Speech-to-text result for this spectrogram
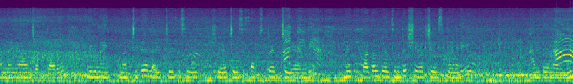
అన్నయ్య అని చెప్తారు. మీకు నచ్చితే లైక్ చేసి షేర్ షేర్ చేసి సబ్స్క్రైబ్ చేయండి. మీకు కథలు తెలుసుంటే షేర్ చేసుకోండి. అంతేనండి.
